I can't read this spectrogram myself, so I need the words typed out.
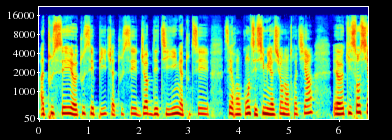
à tous ces, euh, tous ces pitchs, à tous ces job dating, à toutes ces, ces rencontres, ces simulations d'entretien, euh, qui sont si,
